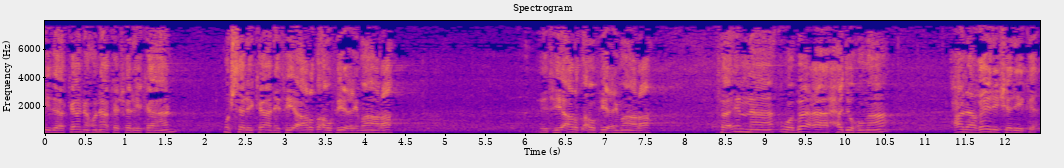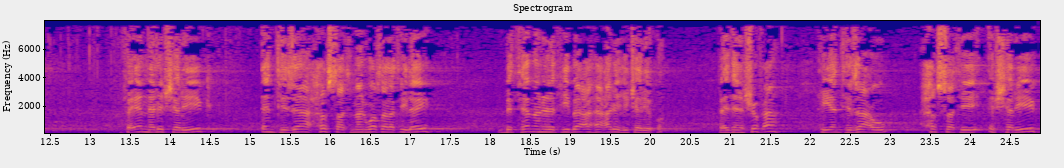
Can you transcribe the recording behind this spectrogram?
إذا كان هناك شريكان مشتركان في أرض أو في عمارة في أرض أو في عمارة فإن وباع أحدهما على غير شريكه. فإن للشريك انتزاع حصة من وصلت إليه بالثمن الذي باعها عليه شريكه. فإذا الشفعة هي انتزاع حصة الشريك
